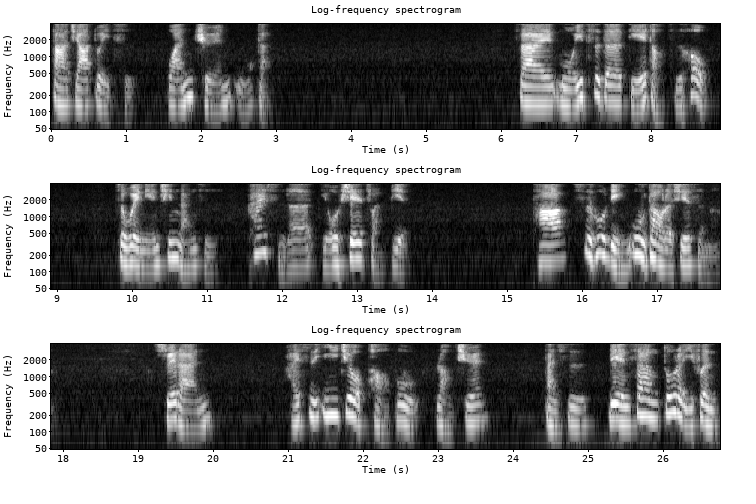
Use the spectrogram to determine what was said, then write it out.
大家对此完全无感。在某一次的跌倒之后，这位年轻男子开始了有些转变。他似乎领悟到了些什么，虽然还是依旧跑步绕圈，但是脸上多了一份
